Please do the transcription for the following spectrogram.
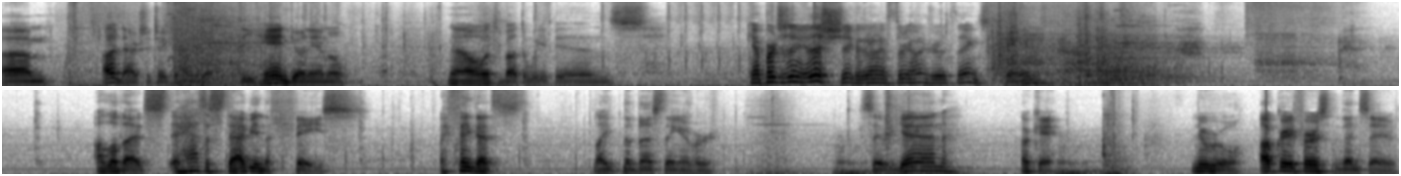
um, I'd actually take the handgun, the handgun ammo. Now, what's about the weapons? Can't purchase any of this shit because I don't have 300. Thanks, game. I love that. It's, it has to stab you in the face. I think that's like the best thing ever. Save again. Okay. New rule. Upgrade first, then save.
